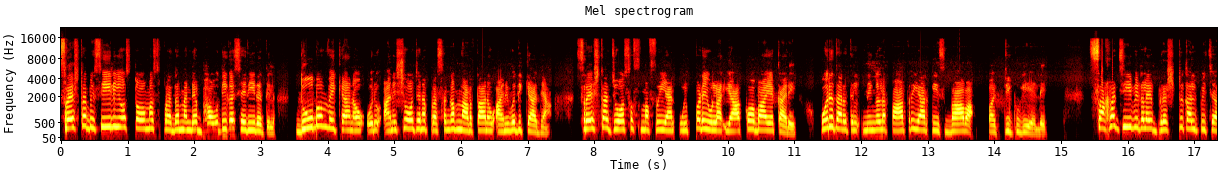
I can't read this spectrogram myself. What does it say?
ശ്രേഷ്ഠ ബിസീലിയോസ് തോമസ് പ്രഥമന്റെ ഭൗതിക ശരീരത്തിൽ ധൂപം വയ്ക്കാനോ ഒരു അനുശോചന പ്രസംഗം നടത്താനോ അനുവദിക്കാതെ ശ്രേഷ്ഠ ജോസഫ് മഫ്രിയാൻ ഉൾപ്പെടെയുള്ള യാക്കോബായക്കാരെ ഒരു തരത്തിൽ നിങ്ങളുടെ പാത്രിയാർക്കീസ് ബാവ പറ്റിക്കുകയല്ലേ? സഹജീവികളെ ഭ്രഷ്ട് കൽപ്പിച്ച്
